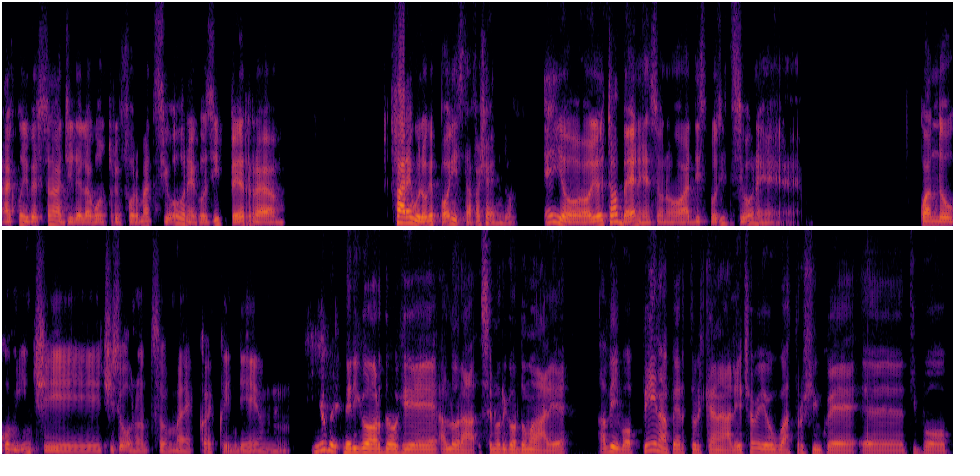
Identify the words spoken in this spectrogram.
alcuni personaggi della controinformazione così per uh, fare quello che poi sta facendo. E io gli ho detto va bene, sono a disposizione, quando cominci ci sono, insomma, ecco, e quindi... Um... Io mi ricordo che, allora, se non ricordo male, avevo appena aperto il canale, e avevo 4-5 eh, tipo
